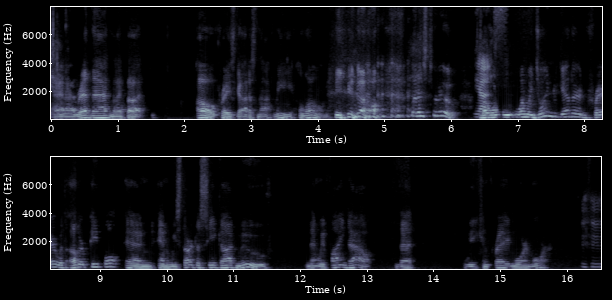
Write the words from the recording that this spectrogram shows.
Yeah. And I read that and I thought, oh, praise God, it's not me alone, you know, but it's true. Yes. But when we, when we join together in prayer with other people and, and we start to see God move, then we find out that we can pray more and more. Mm-hmm.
